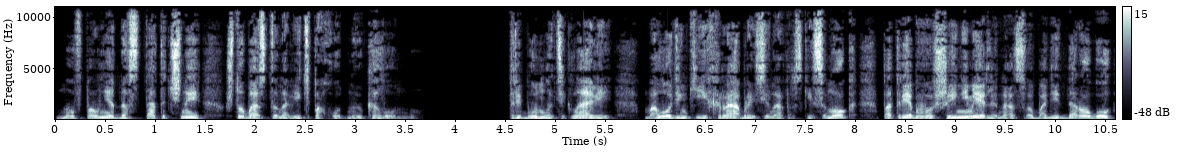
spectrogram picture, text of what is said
но вполне достаточный, чтобы остановить походную колонну. Трибун Латиклавий, молоденький и храбрый сенаторский сынок, потребовавший немедленно освободить дорогу,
